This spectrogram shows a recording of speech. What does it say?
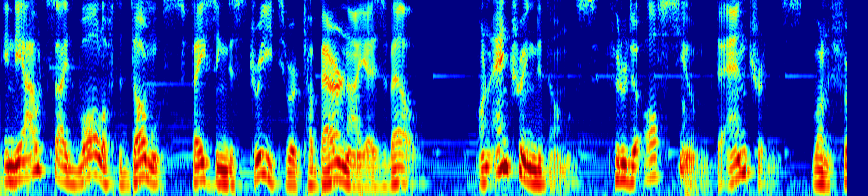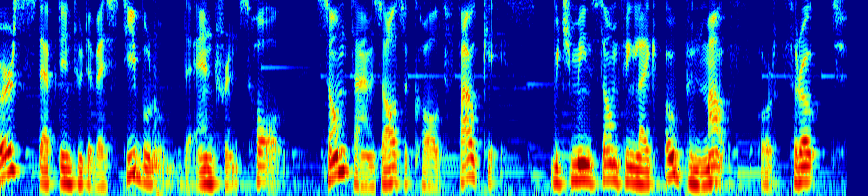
In the outside wall of the domus, facing the streets were tabernae as well. On entering the domus, through the ostium, the entrance, one first stepped into the vestibulum, the entrance hall, sometimes also called fauces, which means something like open mouth or throat.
